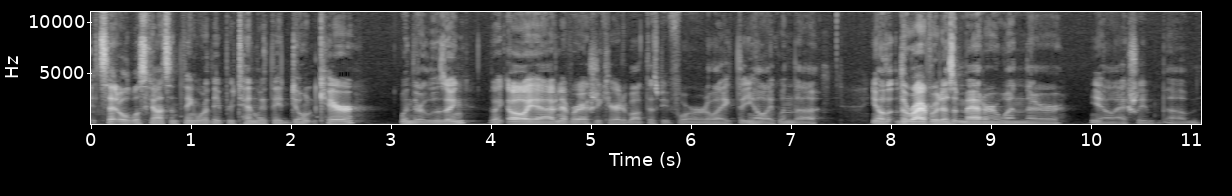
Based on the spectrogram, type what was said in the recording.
It's that old Wisconsin thing where they pretend like they don't care when they're losing. Like, oh yeah, I've never actually cared about this before. Or like, the, you know, like when the, you know, the, the rivalry doesn't matter when they're, you know, actually um,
